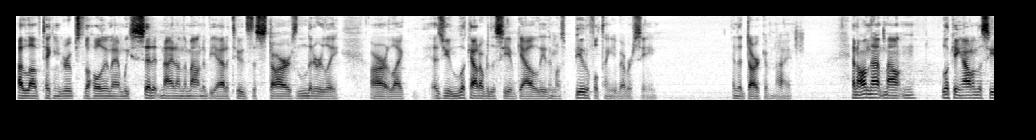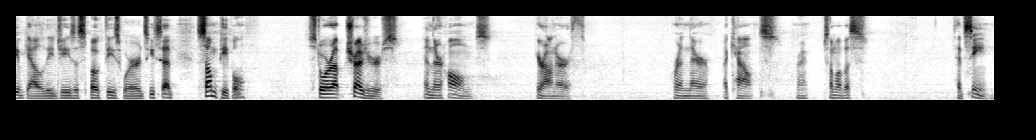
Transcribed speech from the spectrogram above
I love taking groups to the Holy Land. We sit at night on the Mountain of Beatitudes. The stars literally are like, as you look out over the Sea of Galilee, the most beautiful thing you've ever seen in the dark of night. And on that mountain, looking out on the Sea of Galilee, Jesus spoke these words. He said, Some people store up treasures in their homes here on earth or in their accounts, right? Some of us have seen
